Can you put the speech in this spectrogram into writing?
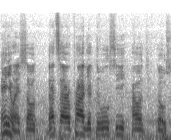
Anyway so that's our project and we'll see how it goes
